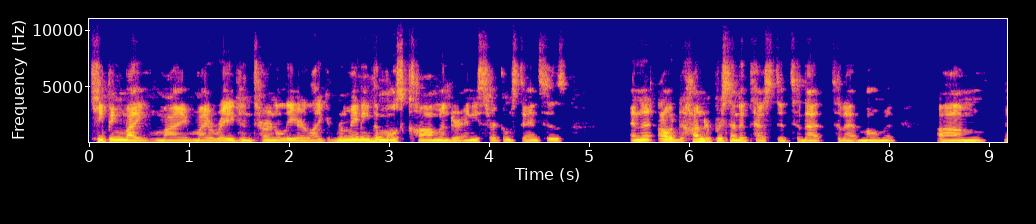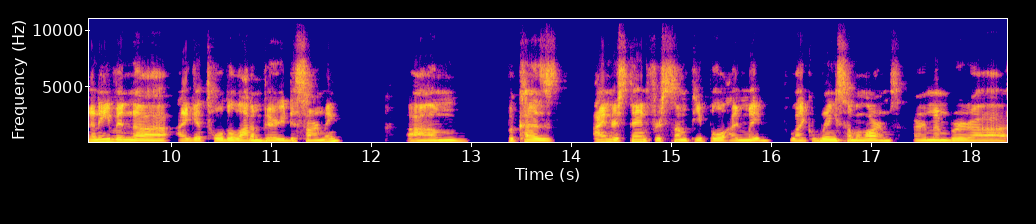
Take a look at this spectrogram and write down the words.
keeping my my my rage internally or like remaining the most calm under any circumstances and i would 100% attest it to that to that moment um and even uh i get told a lot i'm very disarming um because i understand for some people i might like ring some alarms i remember uh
